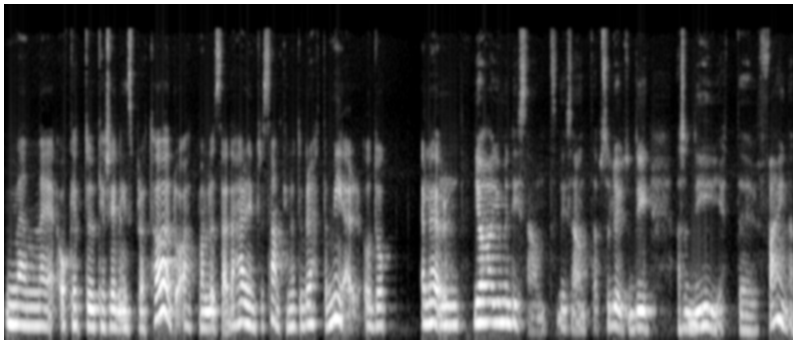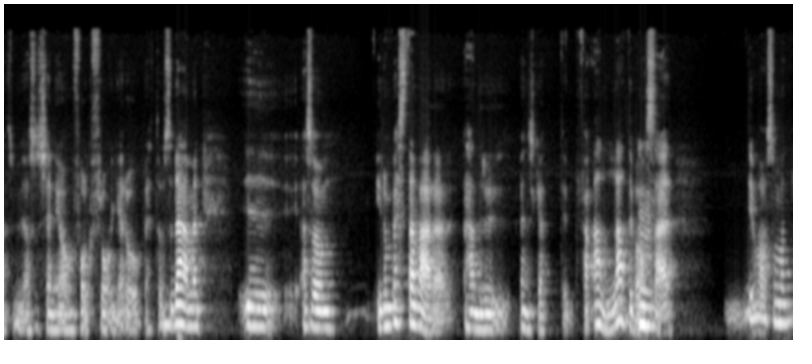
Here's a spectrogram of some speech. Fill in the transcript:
Men, eh, och att du kanske är en inspiratör då, att man blir såhär, det här är intressant, kan du inte berätta mer? Och då, eller hur? Mm. Ja, jo men det är sant. Det är sant, absolut. Det, alltså, det är ju jättefint att, alltså, känner jag om folk frågar och berättar och Mm. sådär. Men i, alltså, i de bästa världar hade du önskat för alla att det var Mm. så här. Det var som att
